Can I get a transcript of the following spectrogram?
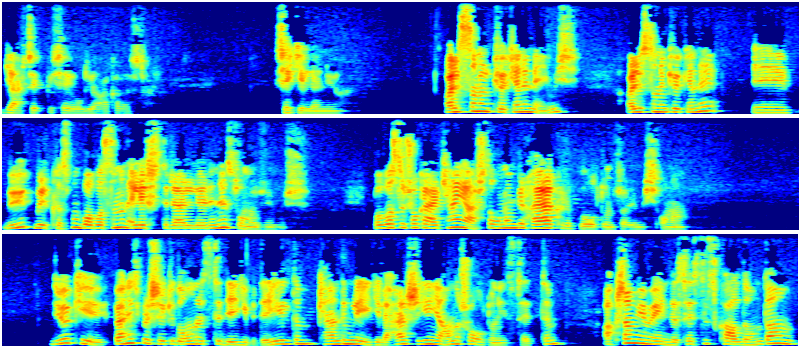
gerçek bir şey oluyor arkadaşlar. Şekilleniyor. Alisa'nın kökeni neymiş? Alisa'nın kökeni e, büyük bir kısmı babasının eleştirellerinin sonucuymuş. Babası çok erken yaşta onun bir hayal kırıklığı olduğunu söylemiş ona. Diyor ki ben hiçbir şekilde onun istediği gibi değildim. Kendimle ilgili her şeyin yanlış olduğunu hissettim. Akşam yemeğinde sessiz kaldığımdan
